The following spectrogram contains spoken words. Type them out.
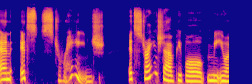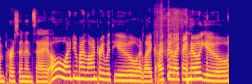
and it's strange. It's strange to have people meet you in person and say, "Oh, I do my laundry with you," or like, "I feel like I know you,"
